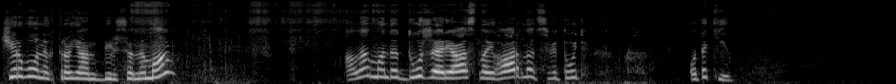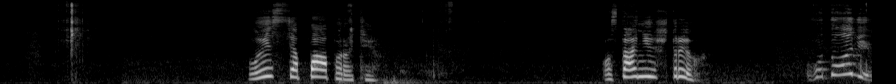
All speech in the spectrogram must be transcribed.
Червоних троянд більше нема. Але в мене дуже рясно і гарно цвітуть отакі. Листя папороті. Останній штрих. Готові?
